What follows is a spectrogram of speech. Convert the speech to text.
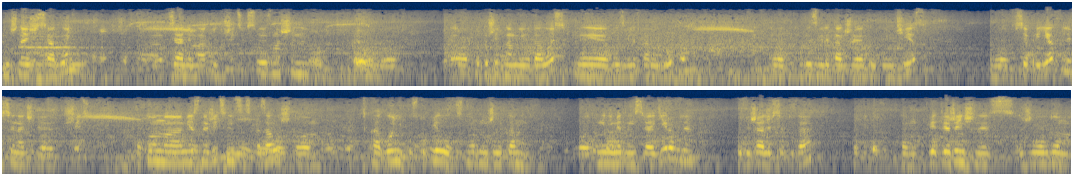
начинающийся огонь, взяли мы огнетушитель свой из машины. Потушить нам не удалось. Мы вызвали вторую группу. Вот. Вызвали также группу МЧС. Вот. Все приехали, все начали тушить. Потом э, местная жительница сказала, что огонь поступил в сторону жилых домов. Вот. Мы немедленно среагировали, побежали все туда. Там две, две женщины из жилого дома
